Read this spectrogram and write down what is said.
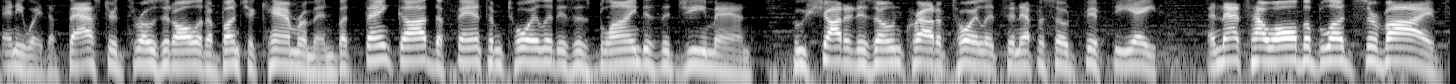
Anyway, the bastard throws it all at a bunch of cameramen, but thank God the Phantom Toilet is as blind as the G-Man, who shot at his own crowd of toilets in episode 58. And that's how all the blood survived.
